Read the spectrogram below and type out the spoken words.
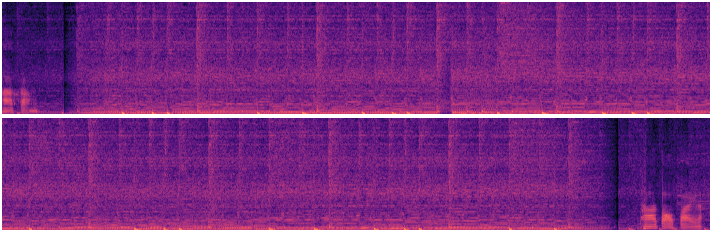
15 ครั้งท่าต่อไปนะคะ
